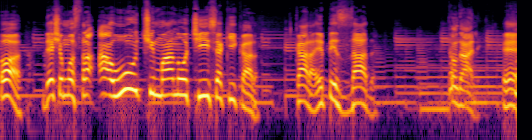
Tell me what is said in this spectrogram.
Ó, deixa eu mostrar a última notícia aqui, cara. Cara, é pesada. Então dá-lhe. É.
